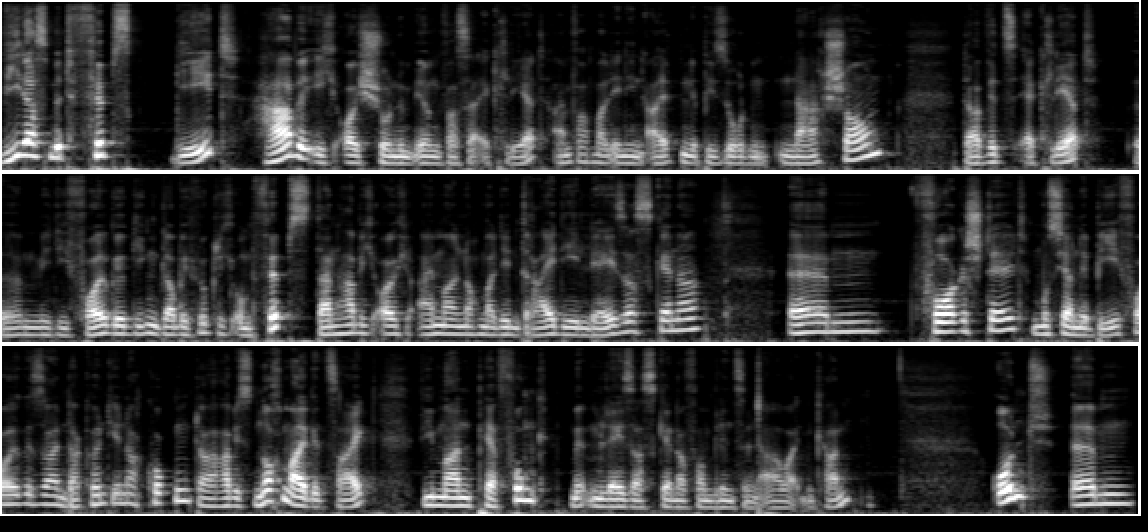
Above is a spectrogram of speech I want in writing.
Wie das mit FIPS geht, habe ich euch schon im Irgendwasser erklärt. Einfach mal in den alten Episoden nachschauen. Da wird es erklärt. Ähm, die Folge ging, glaube ich, wirklich um FIPS. Dann habe ich euch einmal nochmal den 3D-Laserscanner ähm, vorgestellt. Muss ja eine B-Folge sein. Da könnt ihr nachgucken. Da habe ich es nochmal gezeigt, wie man per Funk mit dem Laserscanner vom Blinzeln arbeiten kann. Und ähm,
